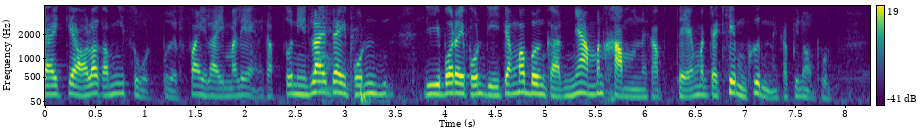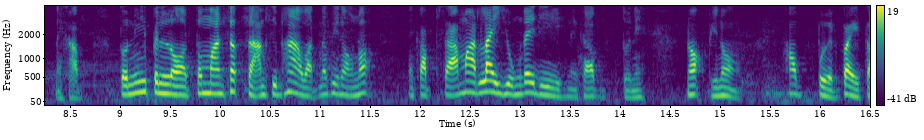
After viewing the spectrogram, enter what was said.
ยายแก้วแล้วก็มีสูตรเปิดไฟไล่แมลงนะครับ ตัวนี้ไล่ได้ผลดีบ่ได้ผลดีจังมาเบิ่งกันย่ามมันคำนะครับแสงมันจะเข้มขึ้นนะครับพี่น้องพุ่นนะครับ ตัวนี้เป็นหลอดประมาณสัก 35 วัตต์นะพี่น้องเนาะ นะครับสามารถไล่ยุงได้ดีนะครับตัวนี้เนาะพี่น้องเขาเปิดไฟต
